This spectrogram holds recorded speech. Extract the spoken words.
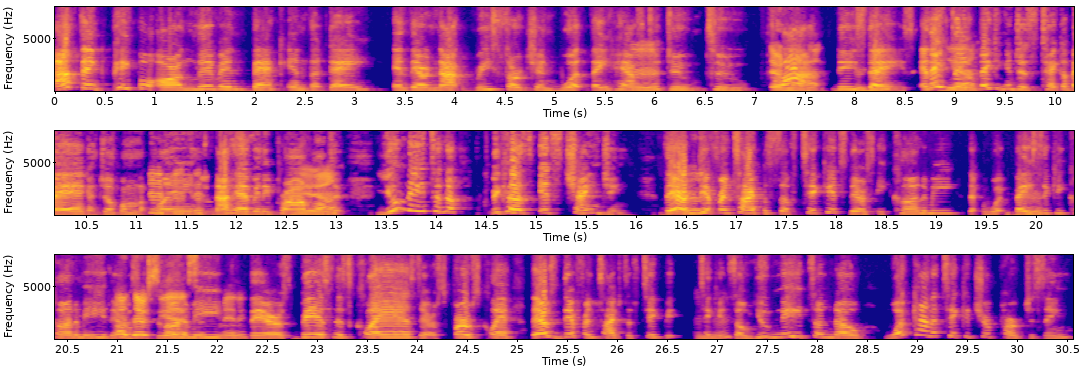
I think people are living back in the day and they're not researching what they have to mm-hmm. do to fly not. these Mhm. days. And they Yeah. think they can just take a bag and jump on a mm-hmm. plane and not have any problems. Yeah. You need to know because it's changing. There are Mhm. different types of tickets. There's economy, what basic economy, there's, Mm-hmm. Oh, there's- yes, economy, many. there's business class, there's first class. There's different types of ticket Mhm. tickets. So you need to know what kind of ticket you're purchasing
